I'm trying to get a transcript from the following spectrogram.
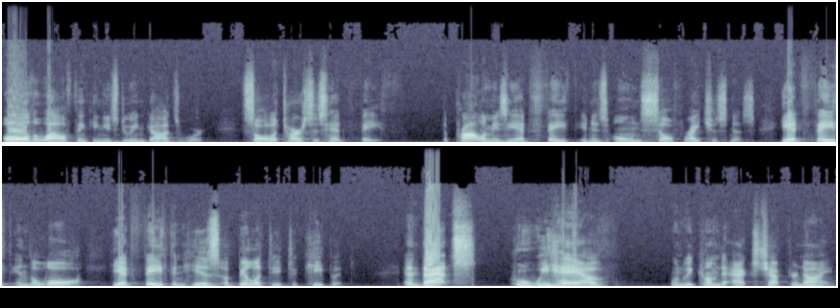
All the while thinking he's doing God's work. Saul of Tarsus had faith. The problem is he had faith in his own self righteousness. He had faith in the law. He had faith in his ability to keep it. And that's who we have when we come to Acts chapter 9.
